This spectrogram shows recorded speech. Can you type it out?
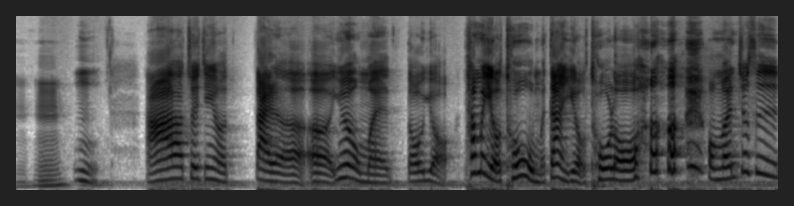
嗯哼，嗯，然后最近有。带了呃，因为我们都有，他们有托我们，当然也有托喽。我们就是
